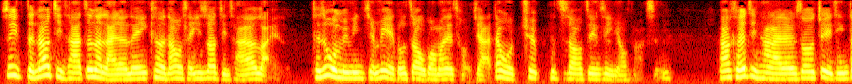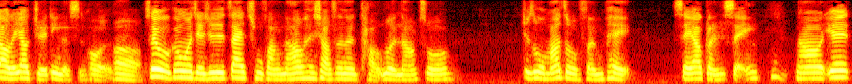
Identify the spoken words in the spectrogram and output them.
所以等到警察真的来了那一刻，然后我才意识到警察要来了。可是我明明前面也都知道我爸妈在吵架，但我却不知道这件事情要发生。然后可是警察来的时候，就已经到了要决定的时候了。嗯所以我跟我姐就是在厨房，然后很小声的讨论，然后说，就是我们要怎么分配，谁要跟谁。然后因为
